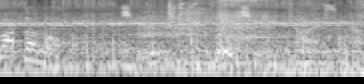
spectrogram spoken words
¡Mátalo! Ya es una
